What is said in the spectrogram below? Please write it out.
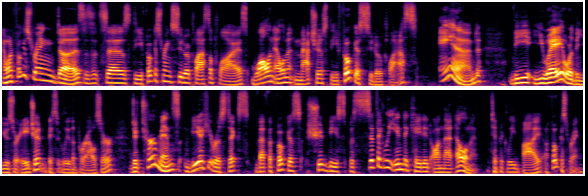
And what focus ring does is it says the focus ring pseudo class applies while an element matches the focus pseudo class and the UA, or the user agent, basically the browser, determines via heuristics that the focus should be specifically indicated on that element, typically by a focus ring.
